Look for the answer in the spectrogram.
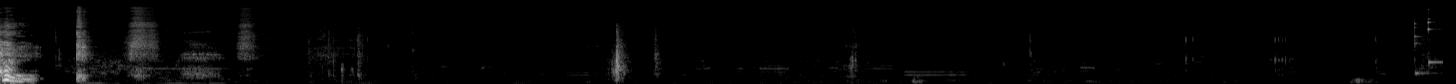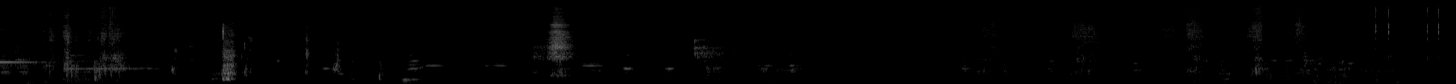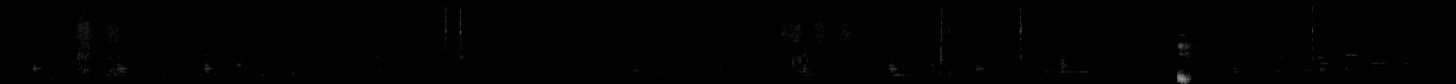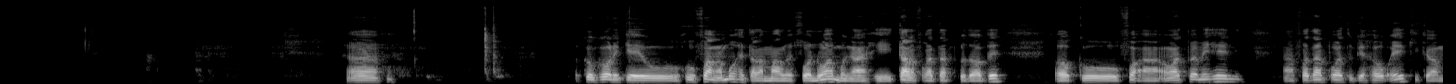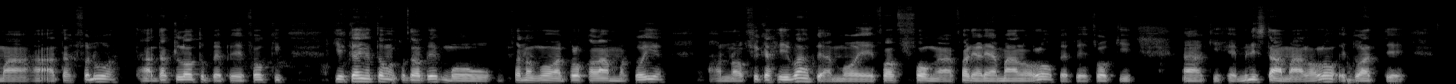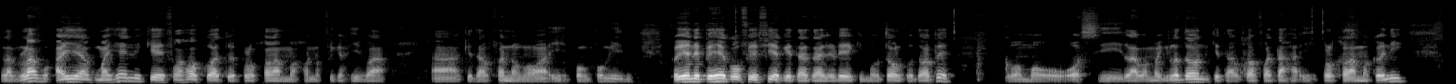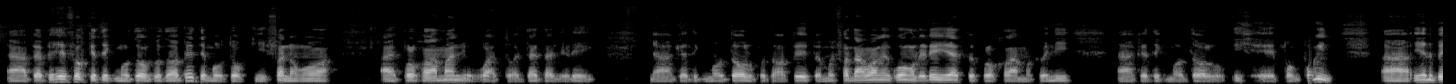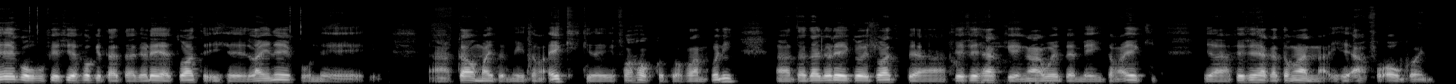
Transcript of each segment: Hmm. uh, ko kore ke u hufanga mo he tala malo e whanua mga hi tala whakatapu ko dope o ku whaa o atpa me he ni a whatapu atu ke hau e ki ka ma ha ataki whanua ta ha ataki lotu pe pe he foki ki e kainga tonga ko dope mo whanangoa prokalama e ko ia ano fika hi wa pe mo e fofonga fale ale malo lo pe pe foki ki he minister malo lo e to ate la la ai ak mai ke fa ho ko ate pro kala ma ho no a ah, ke tau whanongoa i pongpongi. Ko ia ne pehe ko fia whia ke tātale re ki mō ko tōpe, ko mo osi lawa magiladon ke tau kawha taha i proklama ko ni, pia pehe fo ke te ki mō tōl ko pe, te mō tō ki whanongoa ai proklama ni o atua tātale re ke te ki mō tōl ko tōpe, pia mō whanawanga kuongo le re i atu proklama ko ni, ke te ki mō i he pongpongi. Ia ne pehe ko whia whia fo ke le re te i he laine ko ne kaomaid peab nii tõma ekki ki whahoko program kuni. Ta tali rei koe tuat pia whewheha ki ngā ue pe me i tonga eki. Ia whewheha ka tonga ana i he afo o koin.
